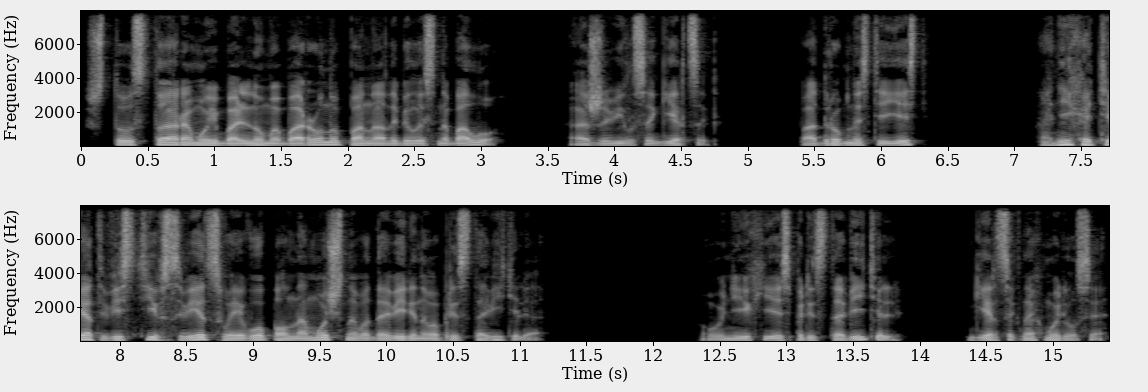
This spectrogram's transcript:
Что старому и больному барону понадобилось на балу?» — оживился герцог. «Подробности есть?» «Они хотят ввести в свет своего полномочного доверенного представителя». «У них есть представитель?» — герцог нахмурился.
